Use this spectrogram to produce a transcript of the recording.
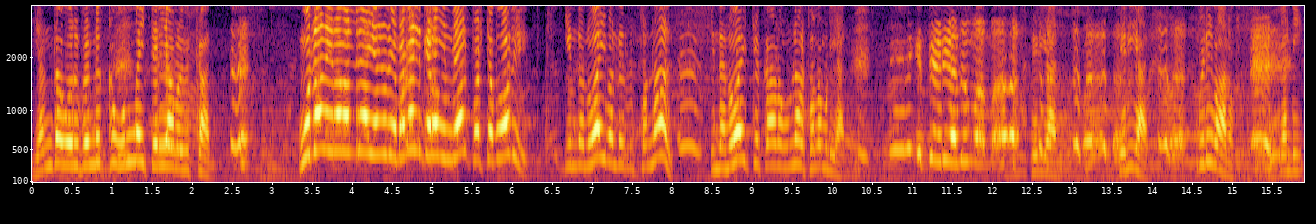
எந்த ஒரு பெண்ணுக்கு உண்மை தெரியாமல் இருக்காது. முதல் இரவன்றே என்னுடைய மகன் கரம் மேல் பட்ட போது இந்த நோய் வந்தது சொன்னால் இந்த நோய்க்கு காரணம் உன்னால் சொல்ல முடியாது. எனக்கு தெரியாது மாமா. தெரியாது. தெரியாது. பிடிவாதம். ஏண்டி?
